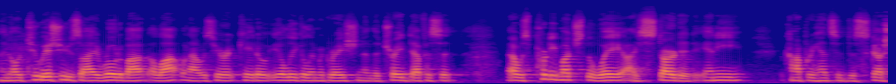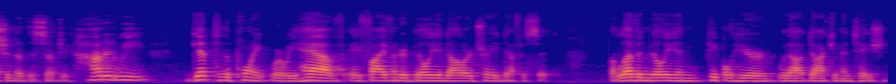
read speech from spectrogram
I know two issues I wrote about a lot when I was here at Cato illegal immigration and the trade deficit. That was pretty much the way I started any comprehensive discussion of the subject. How did we get to the point where we have a $500 billion trade deficit, 11 million people here without documentation?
